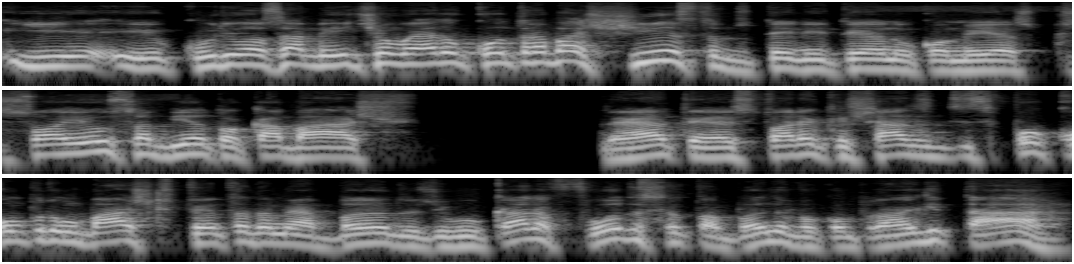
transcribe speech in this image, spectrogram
e, e, curiosamente eu era o contrabaixista do TNT no começo, porque só eu sabia tocar baixo. Né? Tem a história que o Charles disse: pô, compra um baixo que tu entra na minha banda. Eu digo, cara, foda-se a tua banda, eu vou comprar uma guitarra.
